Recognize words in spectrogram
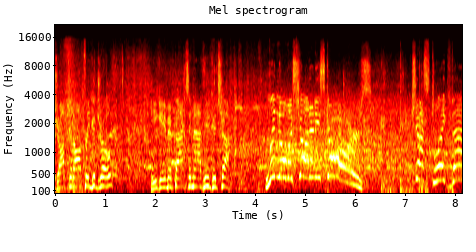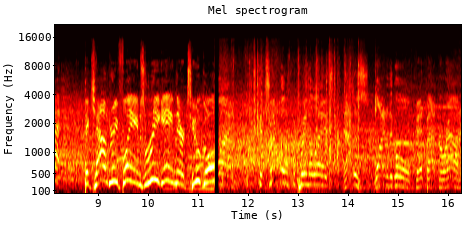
Dropped it off for Gaudreau. He gave it back to Matthew Tkachuk. Lindholm a shot and he scores! Just like that, the Calgary Flames regain their two goals. Tkachuk goes between the legs. That was wide of the goal. Fed back around.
